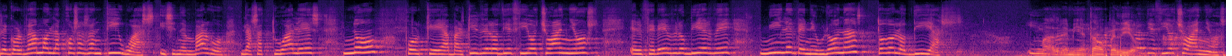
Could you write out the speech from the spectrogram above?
recordamos las cosas antiguas y sin embargo las actuales no, porque a partir de los 18 años el cerebro pierde miles de neuronas todos los días. Y Madre mía, estamos perdidos. los 18 años.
